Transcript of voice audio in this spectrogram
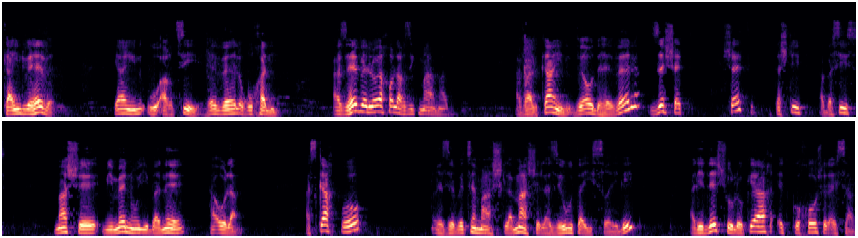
קין והבל. קין הוא ארצי, הבל רוחני. אז הבל לא יכול להחזיק מעמד. אבל קין ועוד הבל זה שת. שת, התשתית, הבסיס, מה שממנו ייבנה העולם. אז כך פה, זה בעצם ההשלמה של הזהות הישראלית, על ידי שהוא לוקח את כוחו של עשיו.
